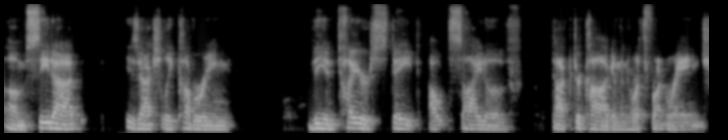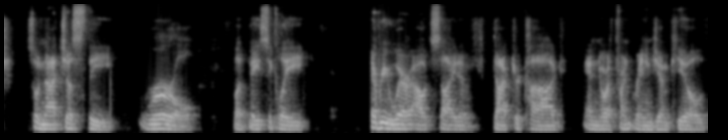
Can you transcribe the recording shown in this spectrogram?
um, CDOT is actually covering the entire state outside of Dr. Cog and the North Front Range. So not just the rural, but basically everywhere outside of Dr. Cog and North Front Range MPO.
